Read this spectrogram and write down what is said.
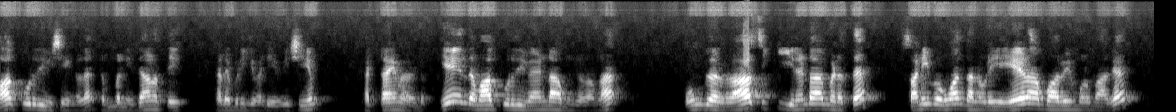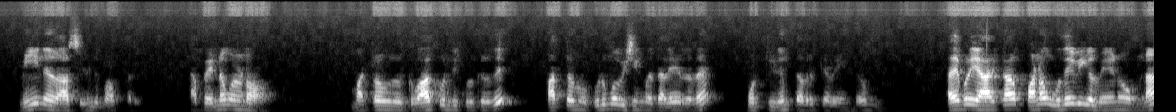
வாக்குறுதி விஷயங்களை ரொம்ப நிதானத்தை கடைபிடிக்க வேண்டிய விஷயம் கட்டாயமாக வேண்டும். ஏன் இந்த வாக்குறுதி வேண்டாம் அப்படின்னு சொன்னோம்னா உங்கள் ராசிக்கு இரண்டாம் இடத்தை சனி பகவான் தன்னுடைய ஏழாம் பார்வை மூலமாக மீன ராசிலிருந்து பார்ப்பாரு. அப்போ என்ன பண்ணணும்? மற்றவர்களுக்கு வாக்குறுதி கொடுக்கறது மற்றவங்க குடும்ப விஷயங்களை தலையிடுறத முற்றிலும் தவிர்க்க வேண்டும். அதே போல் யாருக்காவது பண உதவிகள் வேணும்னா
